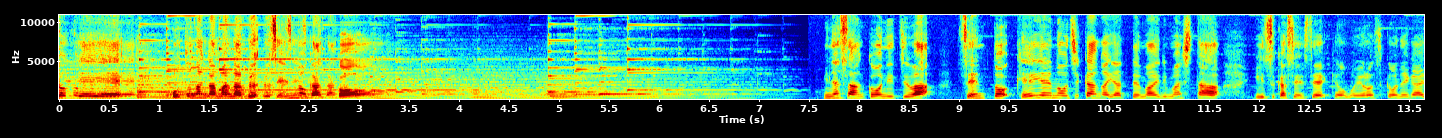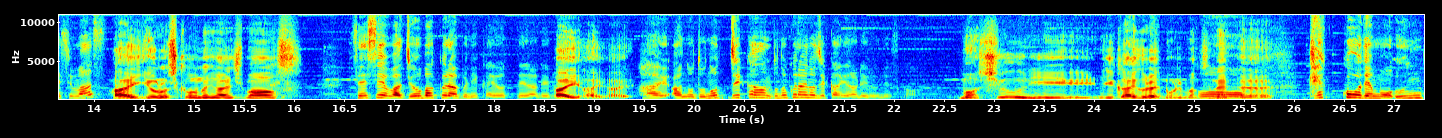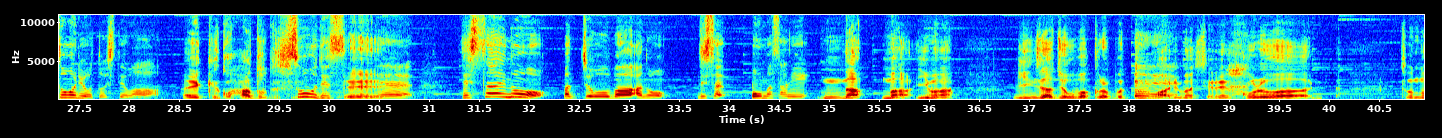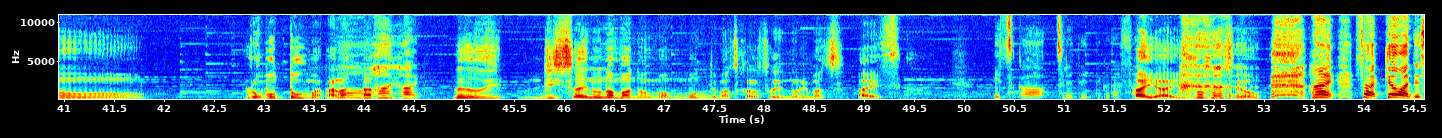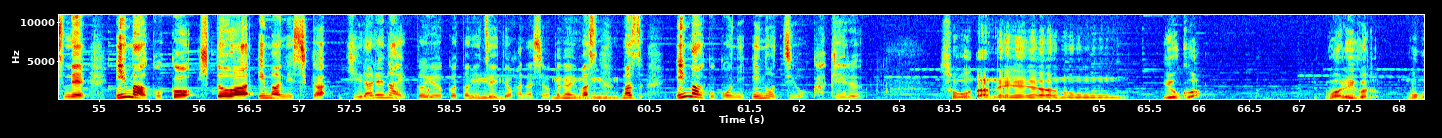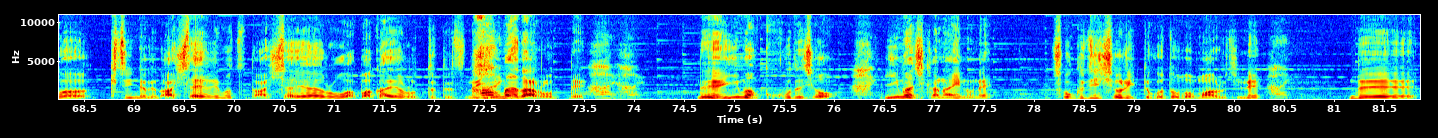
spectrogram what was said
と経営大人が学ぶ禅の学校。皆さんこんにちは。禅と経営のお時間がやってまいりました。飯塚先生今日もよろしくお願いします。はいよろしくお願いします、先生は乗馬クラブに通ってられる。はい、はいはい。はいあのどの時間どのくらいの時間やられるんですか？まあ週に2回ぐらい乗りますね、おー。え結構でも運動量としてはえはい結構ハードですよ。そうですよね、え実際の、まあ、乗馬あの実際大馬さんに。えなまあ今銀座乗馬クラブっていうのもありましてね、これはそのロボット馬だあなーはいはい。だけどじ実際の生の馬も持ってますから、それに乗ります。はい。すごいいつか連れて行ってください。はいはいですよ。はい、さあ今日はですね今ここ人は今にしか生きられないということについてお話を伺います、うんうんまず今ここに命をかける。そうだね。あのよく悪いこと僕はきついんだけど明日やりますって明日やろうはバカ野郎ってですね、はい。今だろうって。はいはい。ね今ここでしょ。はい、今しかないのね即時処理って言葉もあるしね。はい、で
